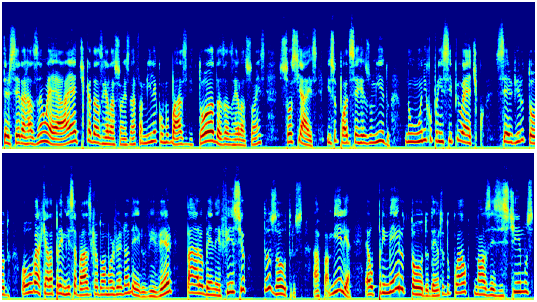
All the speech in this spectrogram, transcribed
Terceira razão é a ética das relações na família como base de todas as relações sociais. Isso pode ser resumido num único princípio ético: servir o todo, ou aquela premissa básica do amor verdadeiro, viver para o benefício dos outros. A família é o primeiro todo dentro do qual nós existimos,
